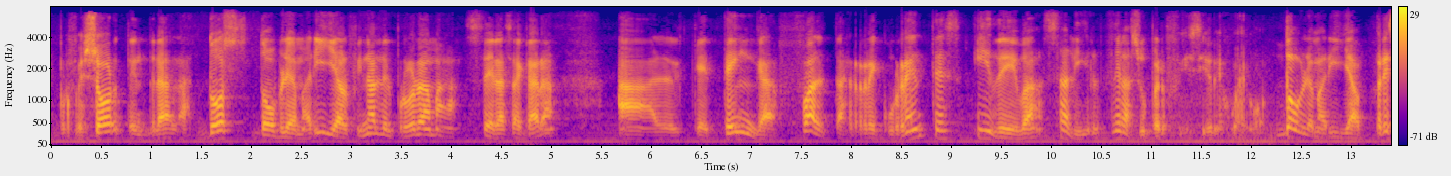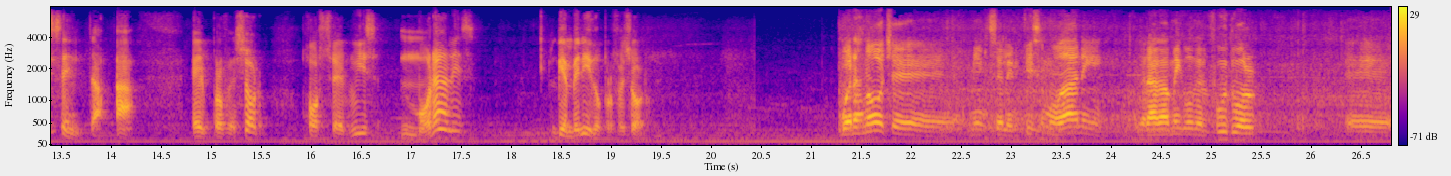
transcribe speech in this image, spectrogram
El profesor tendrá las dos doble amarilla al final del programa, se la sacará al que tenga faltas recurrentes y deba salir de la superficie de juego. Doble amarilla presenta a el profesor José Luis Morales. Bienvenido, profesor. Buenas noches, mi excelentísimo Dani, gran amigo del fútbol. Eh,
